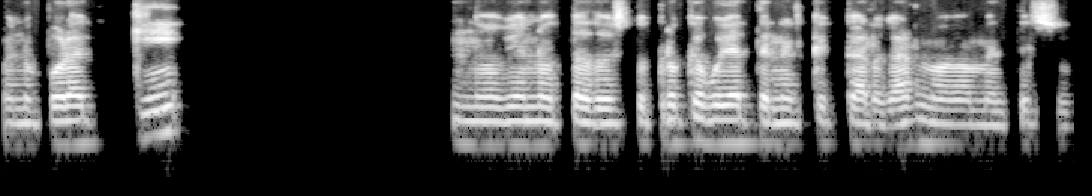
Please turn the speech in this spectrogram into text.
Bueno, por aquí no había notado esto. Creo que voy a tener que cargar nuevamente sus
